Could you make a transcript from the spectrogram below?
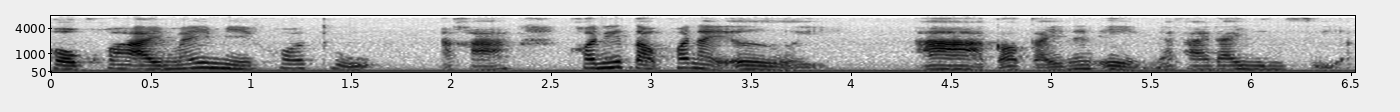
ขอควายไม่มีข้อถูกนะคะ ข้อนี้ตอบข้อไหนเอ่ย อ่ากอไก่นั่นเองนะคะ ได้ยินเสียง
